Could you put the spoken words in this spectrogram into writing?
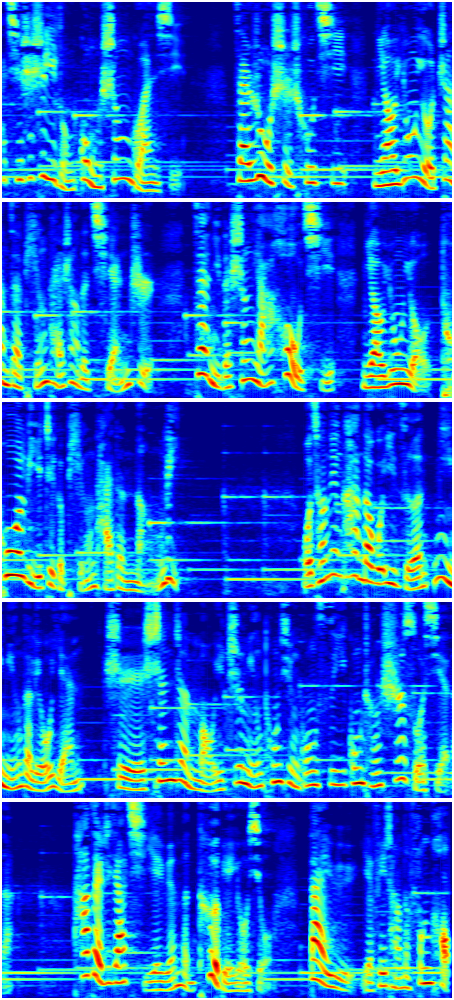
它其实是一种共生关系。在入世初期，你要拥有站在平台上的潜质；在你的生涯后期，你要拥有脱离这个平台的能力。我曾经看到过一则匿名的留言，是深圳某一知名通讯公司一工程师所写的。他在这家企业原本特别优秀，待遇也非常的丰厚，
